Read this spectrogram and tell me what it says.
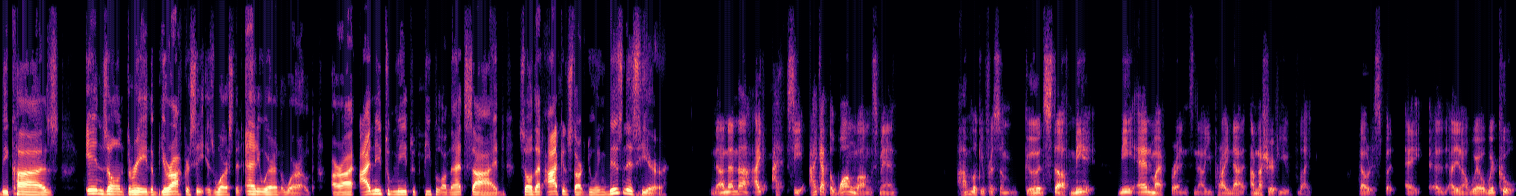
because in zone 3 the bureaucracy is worse than anywhere in the world all right i need to meet with people on that side so that i can start doing business here No, no, no. I, I see. I got the Wong Longs, man. I'm looking for some good stuff. Me, me, and my friends. Now, you probably not. I'm not sure if you like noticed, but hey, uh, you know, we're we're cool.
